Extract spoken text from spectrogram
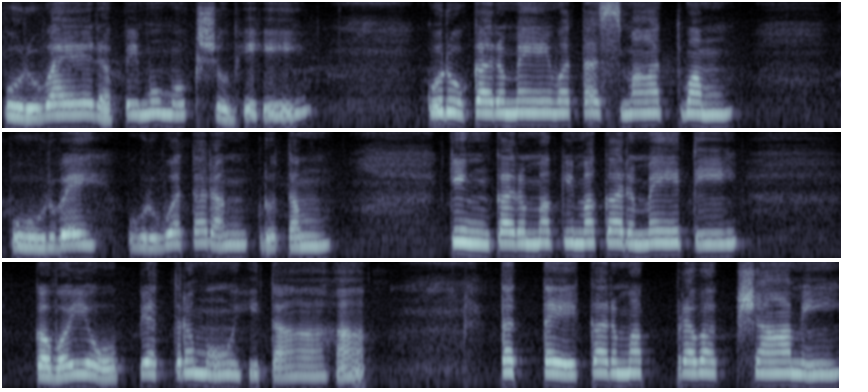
पूर्वैरपि मुमुक्षुभिः। कुरु कर्मेव तस्मात् त्वं, पूर्वे पूर्वतरं कृतं किं कर्म किमकर्मेति कवयोऽप्यत्र मोहिताः। तत्ते कर्म प्रवक्ष्यामि।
